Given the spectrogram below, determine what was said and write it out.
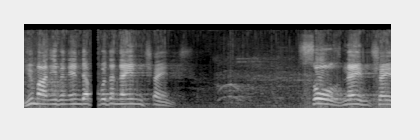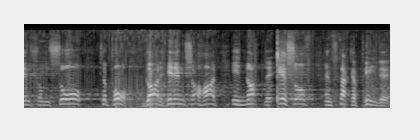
You might even end up with a name change. Saul's name changed from Saul to Paul. God hit him so hard, he knocked the S off and stuck a P there.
